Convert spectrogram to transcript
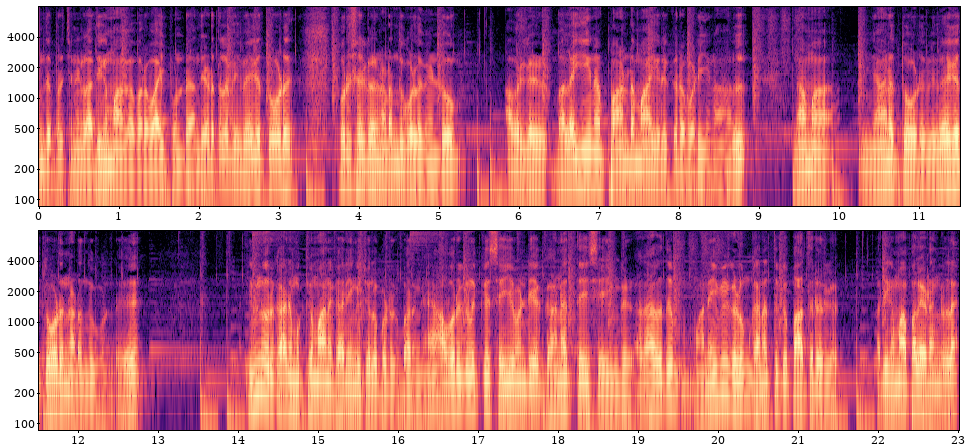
இந்த பிரச்சனைகள் அதிகமாக வர வாய்ப்பு உண்டு. அந்த இடத்துல விவேகத்தோடு புருஷர்கள் நடந்து கொள்ள வேண்டும். அவர்கள் பலகீன பாண்டமாக இருக்கிறபடியினால் நாம் ஞானத்தோடு விவேகத்தோடு நடந்து கொண்டு இன்னொரு காரியம் முக்கியமான காரியம் சொல்லப்பட்டிருக்கு பாருங்கள் அவர்களுக்கு செய்ய வேண்டிய கனத்தை செய்யுங்கள். அதாவது மனைவிகளும் கனத்துக்கு பாத்திரர்கள். அதிகமாக பல இடங்களில்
